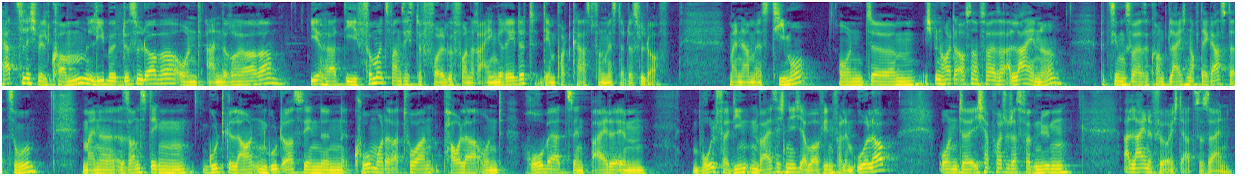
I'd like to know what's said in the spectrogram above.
Herzlich willkommen, liebe Düsseldorfer und andere Hörer. Ihr hört die 25. Folge von Reingeredet, dem Podcast von Mr. Düsseldorf. Mein Name ist Timo und ähm, ich bin heute ausnahmsweise alleine, beziehungsweise kommt gleich noch der Gast dazu. Meine sonstigen gut gelaunten, gut aussehenden Co-Moderatoren Paula und Robert sind beide im wohlverdienten, weiß ich nicht, aber auf jeden Fall im Urlaub. Und äh, ich habe heute das Vergnügen, alleine für euch da zu sein.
